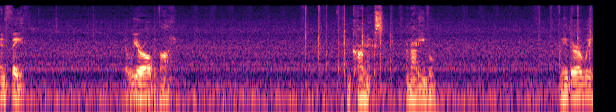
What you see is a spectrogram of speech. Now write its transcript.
and faith that we are all divine. And karmics are not evil. Neither are we.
